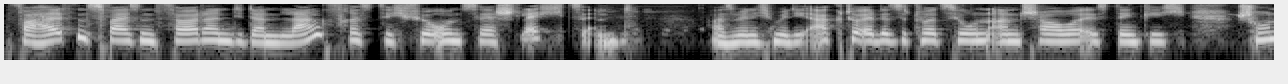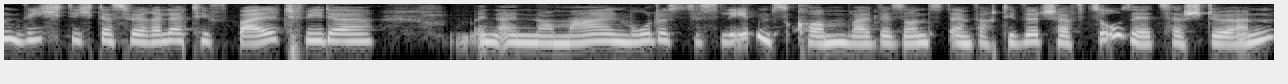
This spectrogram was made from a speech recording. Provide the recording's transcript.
Verhaltensweisen fördern, die dann langfristig für uns sehr schlecht sind. Also wenn ich mir die aktuelle Situation anschaue, ist, denke ich, schon wichtig, dass wir relativ bald wieder in einen normalen Modus des Lebens kommen, weil wir sonst einfach die Wirtschaft so sehr zerstören,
